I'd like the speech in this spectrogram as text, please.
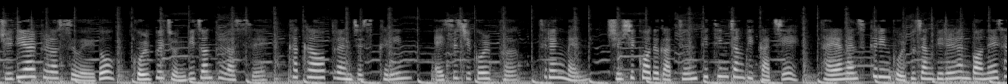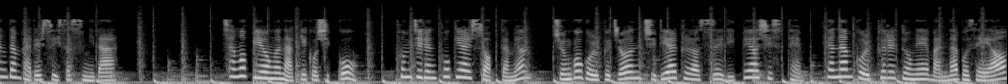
GDR 플러스 외에도 골프 존비전 플러스, 카카오 프렌즈 스크린, SG 골프, 트랙맨, GC 쿼드 같은 피팅 장비까지 다양한 스크린 골프 장비를 한 번에 상담받을 수 있었습니다. 창업 비용은 아끼고 싶고 품질은 포기할 수 없다면 중고 골프존 GDR 플러스 리페어 시스템 현암 골프를 통해 만나보세요.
